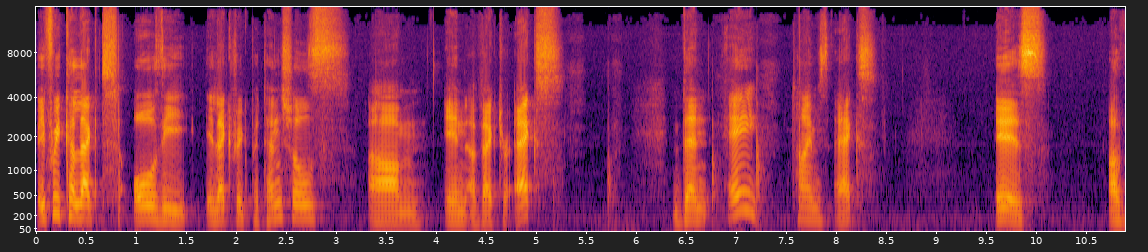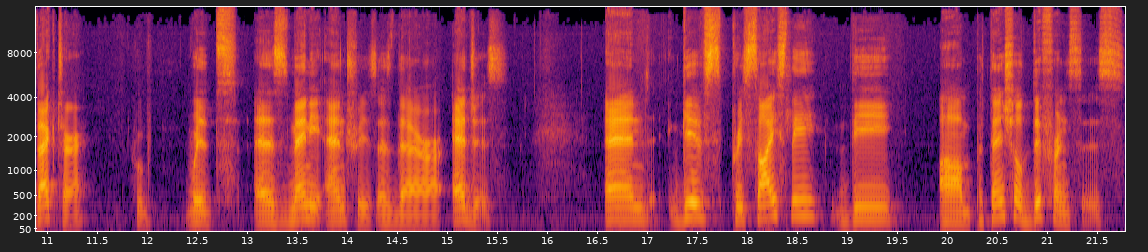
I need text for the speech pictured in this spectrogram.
If we collect all the electric potentials um, in a vector x, then A times x is a vector with as many entries as there are edges and gives precisely the um, potential differences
